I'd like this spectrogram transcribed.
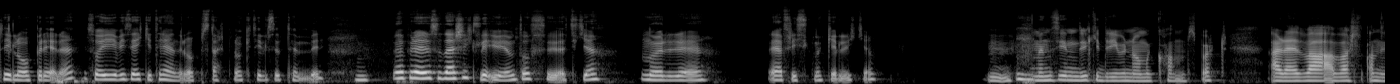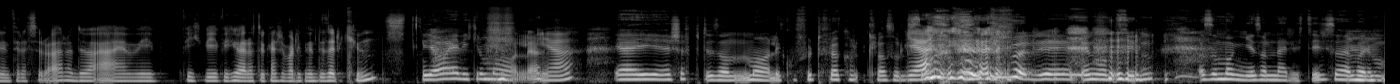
til å operere. Så hvis jeg ikke trener opp sterkt nok til september Mm. opererer, så det er skikkelig ujevnt. ass. Jeg vet ikke når eh, jeg er frisk nok eller ikke. Mm. Men siden du ikke driver nå med kampsport, er det, hva, hva andre interesser du har? Du er vi, fikk, vi fikk høre at du kanskje var litt interessert i kunst? Ja, jeg liker å male. Ja. Jeg eh, kjøpte sånn malekoffert fra Claes Olsen Ja. for eh, en måned siden. Altså mange sånn lerreter, så har jeg bare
